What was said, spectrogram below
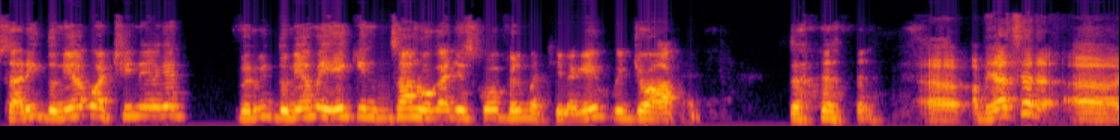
सारी दुनिया को अच्छी नहीं लगे फिर भी दुनिया में एक इंसान होगा जिसको फ़िल्म अच्छी लगे जो आप हैं uh, uh,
